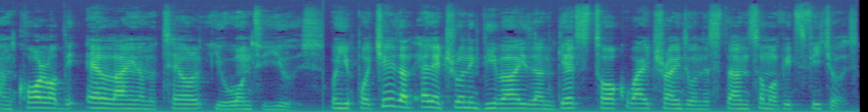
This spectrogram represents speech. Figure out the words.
and call up the airline and hotel you want to use. When you purchase an electronic device and get stuck while trying to understand some of its features,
